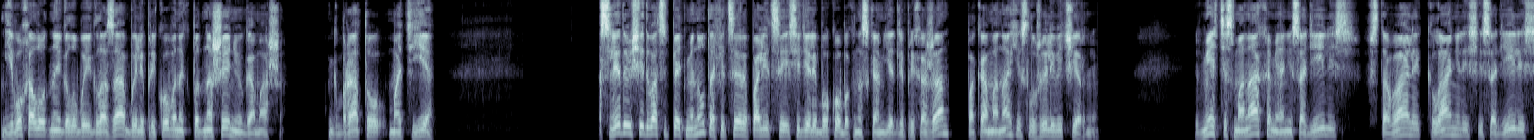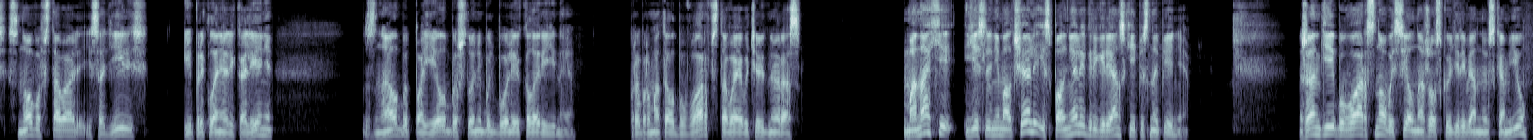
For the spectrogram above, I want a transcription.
Его холодные голубые глаза были прикованы к подношению Гамаша к брату Матье. Следующие 25 минут офицеры полиции сидели бок о бок на скамье для прихожан, пока монахи служили вечерню. Вместе с монахами они садились, вставали, кланялись и садились, снова вставали и садились, и преклоняли колени. Знал бы, поел бы что-нибудь более калорийное. Пробормотал Бувар, вставая в очередной раз. Монахи, если не молчали, исполняли григорианские песнопения. Жанги Бувуар снова сел на жесткую деревянную скамью.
